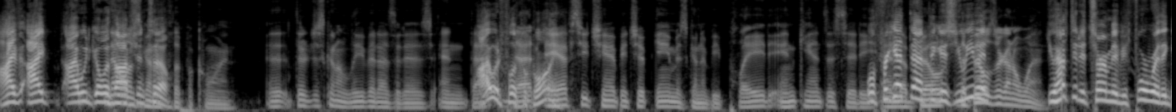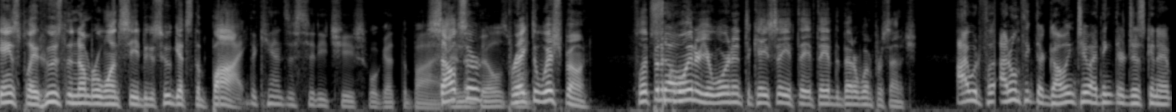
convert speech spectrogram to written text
I I I would go with no option two. Flip a coin. Uh, they're just going to leave it as it is, and that, I would flip that a coin. AFC Championship game is going to be played in Kansas City. Well, forget that Bills, because you even the even Bills are going to win. You have to determine before where the game's played who's the number one seed because who gets the bye. The Kansas City Chiefs will get the bye. Seltzer, the break will... the wishbone. Flipping so, a coin, or you're awarding it to KC if they if they have the better win percentage. I would. Flip, I don't think they're going to. I think they're just going to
